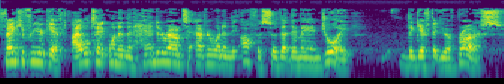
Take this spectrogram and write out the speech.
Thank you for your gift. I will take one and then hand it around to everyone in the office so that they may enjoy the gift that you have brought us.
